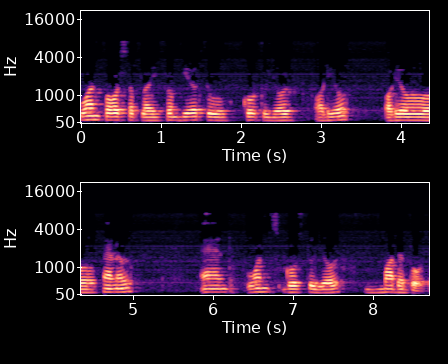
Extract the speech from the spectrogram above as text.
one power supply. From here to go to your audio audio panel and once goes to your motherboard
